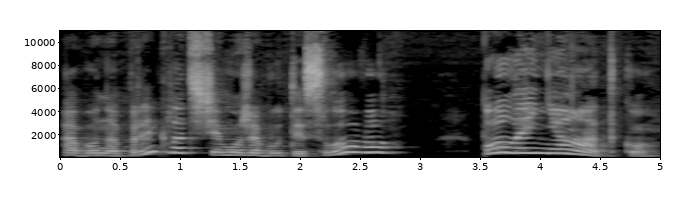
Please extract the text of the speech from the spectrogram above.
Або, наприклад, ще може бути слово оленятко.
